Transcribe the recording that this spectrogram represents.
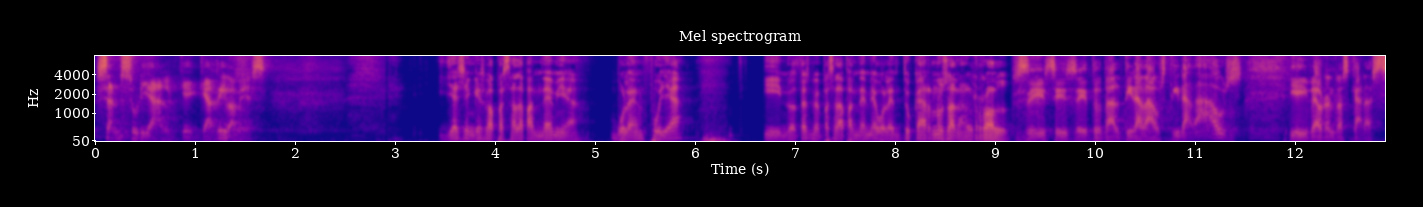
sensorial, que, que arriba més. Hi ha gent que es va passar la pandèmia volem follar i nosaltres m'he passat la pandèmia volent tocar-nos en el rol. Sí, sí, sí, total, tira daus, tira daus, i veure'ns les cares.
